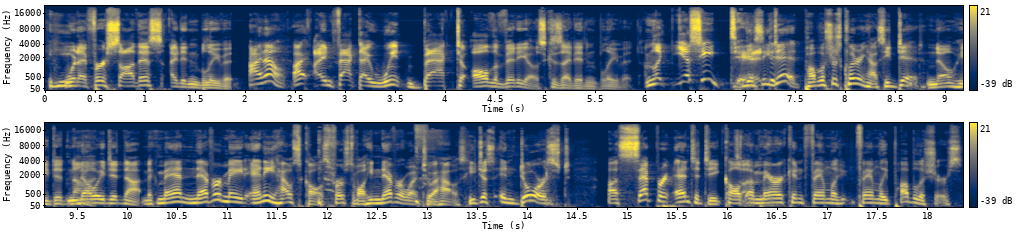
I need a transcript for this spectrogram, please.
he- when I first saw this, I didn't believe it. I know. I, I, in fact, I went back to all the videos because I didn't believe it. I'm like, yes, he did. yes, he did. Publishers Clearinghouse. He did. No, he did not. No, he did not. McMahon never made any house calls. First of all, he never went to a house. He just endorsed a separate entity called. American Family Family Publishers.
